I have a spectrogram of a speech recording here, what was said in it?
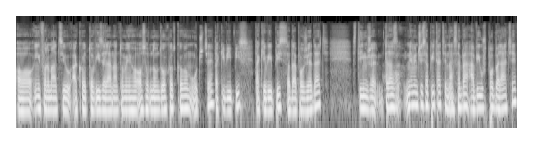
o informáciu, ako to vyzerá na tom jeho osobnom dôchodkovom účte. Taký výpis? Taký výpis sa dá požiadať s tým, že teraz Aho. neviem, či sa pýtate na seba a vy už poberáte e,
